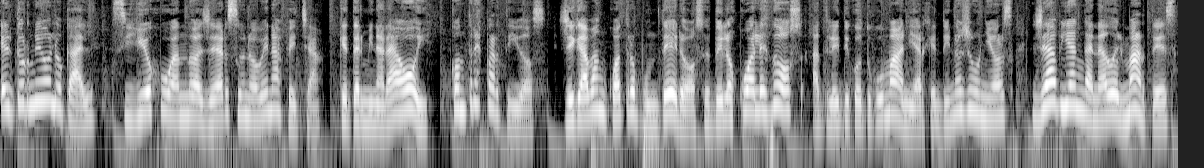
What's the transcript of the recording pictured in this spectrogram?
El torneo local siguió jugando ayer su novena fecha, que terminará hoy, con tres partidos. Llegaban cuatro punteros, de los cuales dos, Atlético Tucumán y Argentinos Juniors, ya habían ganado el martes,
